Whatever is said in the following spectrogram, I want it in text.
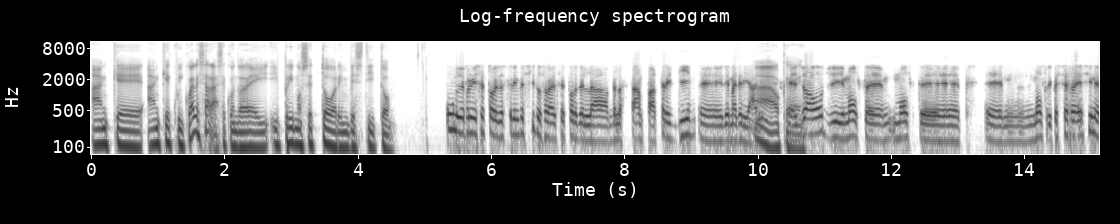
anche, anche qui. Quale sarà secondo lei il primo settore investito? Uno dei primi settori ad essere investito sarà il settore della, della stampa 3D eh, dei materiali. Ah, okay. eh, già oggi molte, molte, eh, molte, di queste resine,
